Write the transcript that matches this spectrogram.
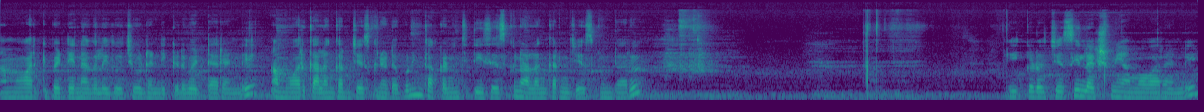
అమ్మవారికి పెట్టే నగలు ఇగో చూడండి ఇక్కడ పెట్టారండి. అమ్మవారికి అలంకరణ చేసుకునేటప్పుడు ఇంకా అక్కడి నుంచి తీసేసుకుని అలంకరణ చేసుకుంటారు. ఇక్కడ వచ్చేసి లక్ష్మీ అమ్మవారు అండి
